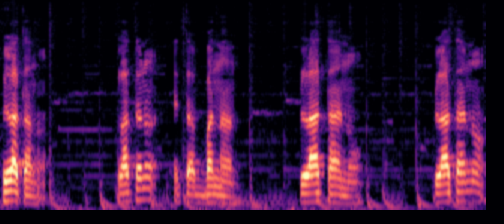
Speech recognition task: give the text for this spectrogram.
Платано. Платано это банан. Платано. Платано.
